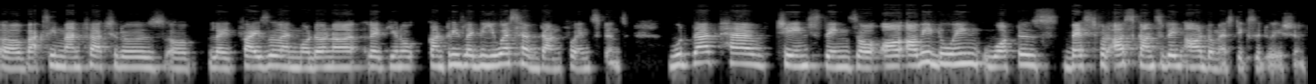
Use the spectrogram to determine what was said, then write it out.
uh, vaccine manufacturers uh, like pfizer and moderna like you know countries like the us have done for instance? Would that have changed things or, or are we doing what is best for us considering our domestic situation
